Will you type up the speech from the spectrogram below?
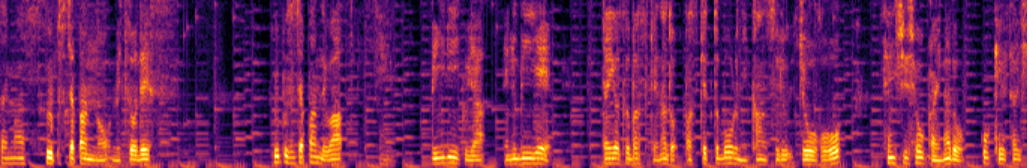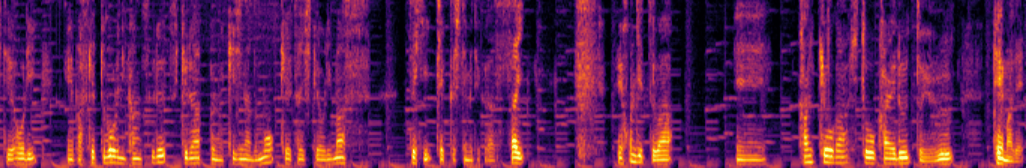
ざいます。フープスジャパンの三尾です。フープスジャパンでは、B リーグや NBA、大学バスケなどバスケットボールに関する情報選手紹介などを掲載しており、バスケットボールに関するスキルアップの記事なども掲載しております。ぜひチェックしてみてください。え本日は、えー、環境が人を変えるというテーマで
